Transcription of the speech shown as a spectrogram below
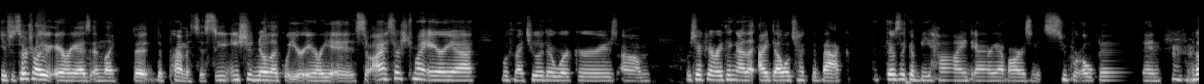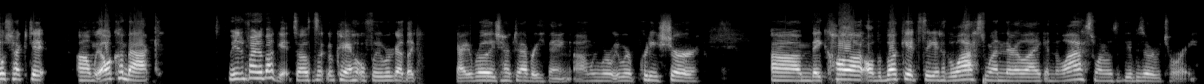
You have to search all your areas and like the the premises. So you, you should know like what your area is. So I searched my area with my two other workers. Um, we checked everything. I I double checked the back. There's like a behind area of ours, and it's super open. Mhm. I double checked it. Um, we all come back. We didn't find a bucket, so I was like, okay, hopefully we're good. Like I really checked everything. Um, we were we were pretty sure. Um, they call out all the buckets. They get to the last one. They're like, and the last one was at the observatory,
